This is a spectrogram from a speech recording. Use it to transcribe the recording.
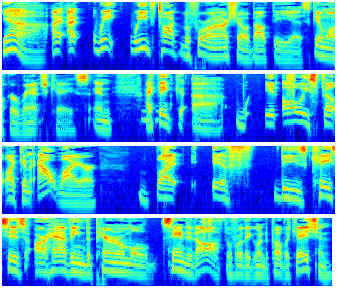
Yeah, I, I, we we've talked before on our show about the uh, Skinwalker Ranch case, and mm-hmm. I think uh, it always felt like an outlier. But if these cases are having the paranormal sanded off before they go into publication,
